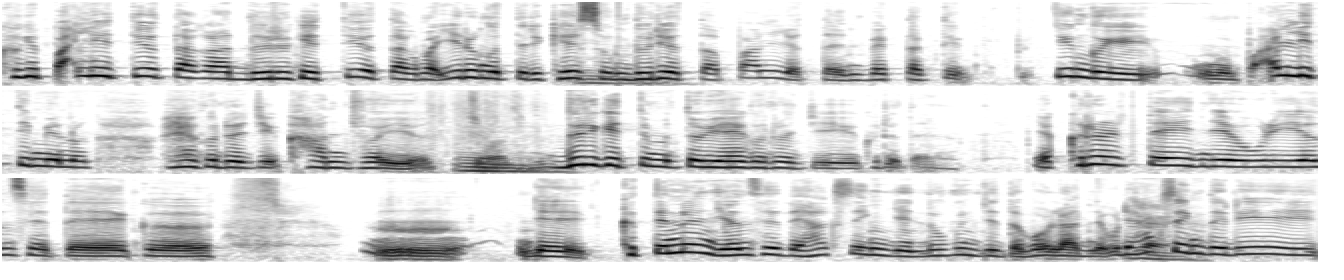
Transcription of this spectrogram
그게 빨리 뛰었다가 느리게 뛰었다가 막 이런 것들이 계속 음. 느렸다 빨렸다 뛰, 뛴 거이 어, 빨리 뛰면은 왜 그러지 간조였죠. 음. 느리게 뛰면 또 왜 그러지 그러다. 야, 그럴 때 이제 우리 연세대 그 음, 이제 그때는 연세대 학생인지 누군지도 몰랐는데 우리 네. 학생들이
